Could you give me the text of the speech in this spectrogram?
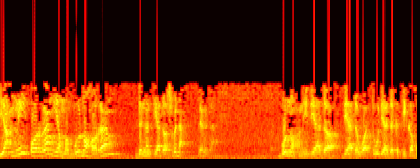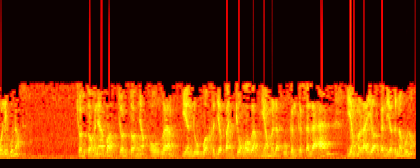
Yang ni orang yang membunuh orang dengan tiada sebenar. Dia kata. Bunuh ni dia ada dia ada waktu, dia ada ketika boleh bunuh. Contohnya apa? Contohnya orang yang duk buat kerja pancung orang. Yang melakukan kesalahan. Yang melayakkan dia kena bunuh.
